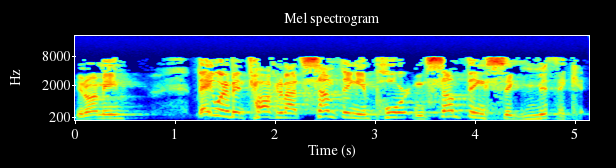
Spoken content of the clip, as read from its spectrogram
You know what I mean? They would have been talking about something important, something significant.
